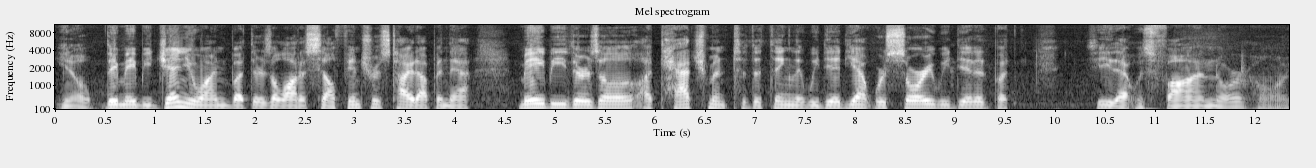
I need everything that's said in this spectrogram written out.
you know, they may be genuine, but there's a lot of self-interest tied up in that. Maybe there's a attachment to the thing that we did. Yeah, we're sorry we did it, but gee, that was fun. Or oh,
